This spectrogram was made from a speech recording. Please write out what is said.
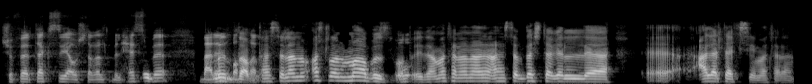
شوفير تاكسي أو اشتغلت بالحسبة بعدين بالضبط. هسه لأنه أصلا ما بزبط. و... إذا مثلا أنا هسه بدي أشتغل آه، على تاكسي مثلا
